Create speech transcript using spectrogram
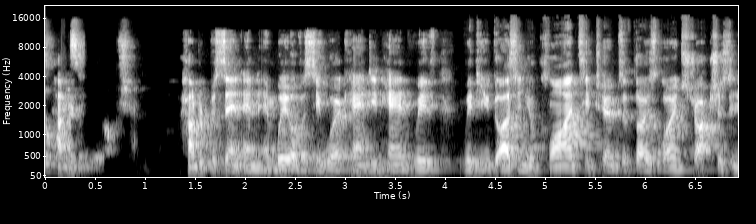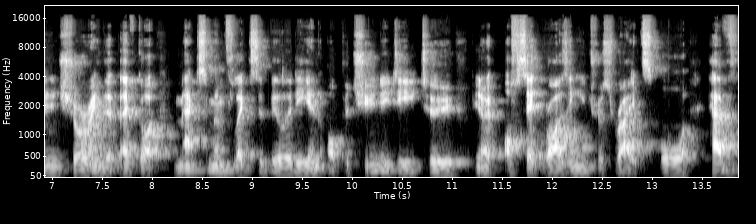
always a good option. Hundred percent, and and we obviously work hand in hand with with you guys and your clients in terms of those loan structures and ensuring that they've got maximum flexibility and opportunity to you know offset rising interest rates or have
